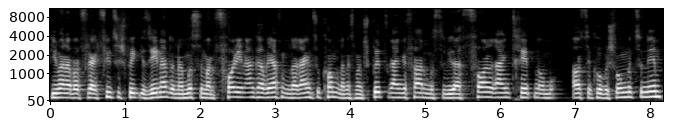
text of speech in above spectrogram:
die man aber vielleicht viel zu spät gesehen hat und dann musste man voll den Anker werfen, um da reinzukommen. Dann ist man spitz reingefahren, musste wieder voll reintreten, um aus der Kurve Schwung mitzunehmen.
